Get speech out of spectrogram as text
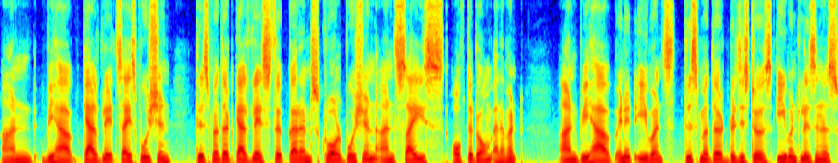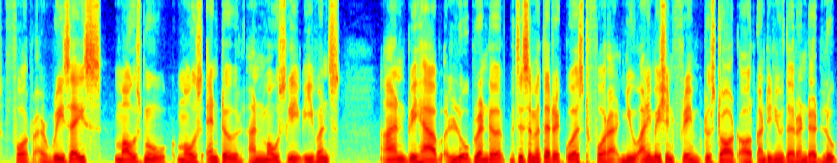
and we have calculate size position. This method calculates the current scroll position and size of the DOM element. And we have init events. This method registers event listeners for resize, mouse move, mouse enter, and mouse leave events and we have loop render which is a method request for a new animation frame to start or continue the rendered loop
